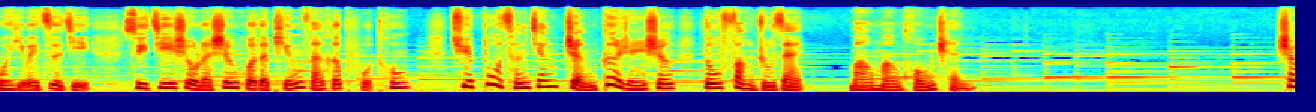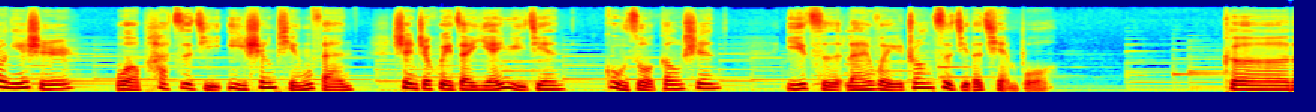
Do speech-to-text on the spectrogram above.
我以为自己虽接受了生活的平凡和普通，却不曾将整个人生都放逐在茫茫红尘。少年时。我怕自己一生平凡，甚至会在言语间故作高深，以此来伪装自己的浅薄。可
